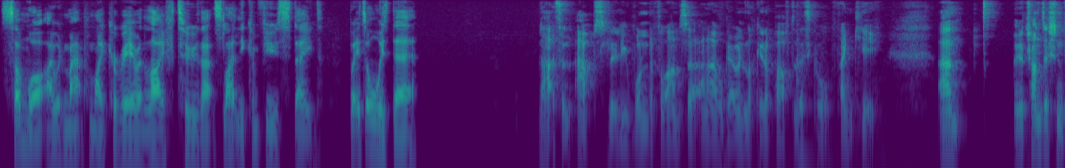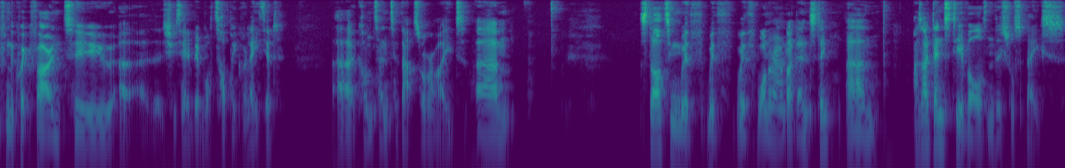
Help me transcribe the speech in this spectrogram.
somewhat i would map my career and life to that slightly confused state but it's always there That's an absolutely wonderful answer, and I will go and look it up after this call. Thank you. Um, I'm going to transition from the quickfire into, uh, should we say, a bit more topic related uh, content, if that's all right. Um, starting with with with one around identity. Um, as identity evolves in digital space,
